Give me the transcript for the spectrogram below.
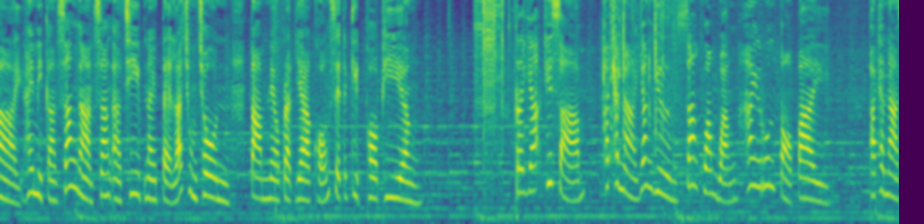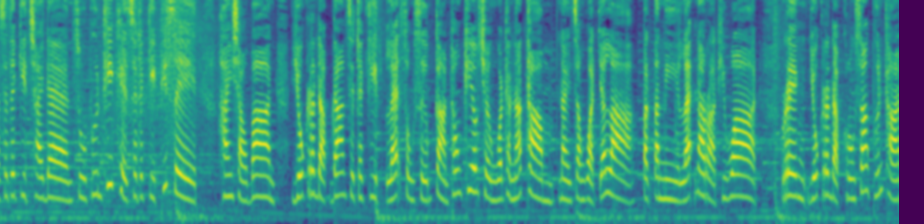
ข่ายให้มีการสร้างงานสร้างอาชีพในแต่ละชุมชน ตามแนวปรัชญาของเศรษฐกิจพอเพียง ระยะที่ 3 พัฒนายั่งยืนสร้างความหวังให้รุ่นต่อไปพัฒนาเศรษฐกิจชายแดนสู่พื้นที่เขตเศรษฐกิจพิเศษ ให้ชาวบ้าน ยกระดับด้านเศรษฐกิจ และส่งเสริมการท่องเที่ยวเชิงวัฒนธรรม ในจังหวัดยะลา ปัตตานี และนาราธิวาสเร่งยกระดับโครงสร้างพื้นฐาน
